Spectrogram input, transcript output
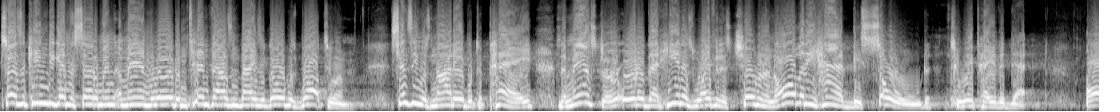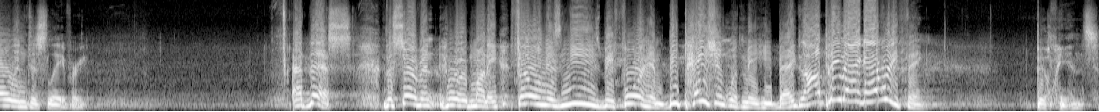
So as the king began the settlement, a man who owed him 10,000 bags of gold was brought to him. Since he was not able to pay, the master ordered that he and his wife and his children and all that he had be sold to repay the debt, all into slavery. At this, the servant who owed money fell on his knees before him. Be patient with me, he begged, I'll pay back everything. Billions.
